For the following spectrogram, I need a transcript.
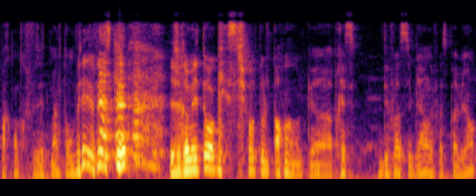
par contre je vous êtes mal tombé parce que je remets tout en question tout le temps. Donc euh, après c'est- des fois c'est bien, des fois c'est pas bien.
